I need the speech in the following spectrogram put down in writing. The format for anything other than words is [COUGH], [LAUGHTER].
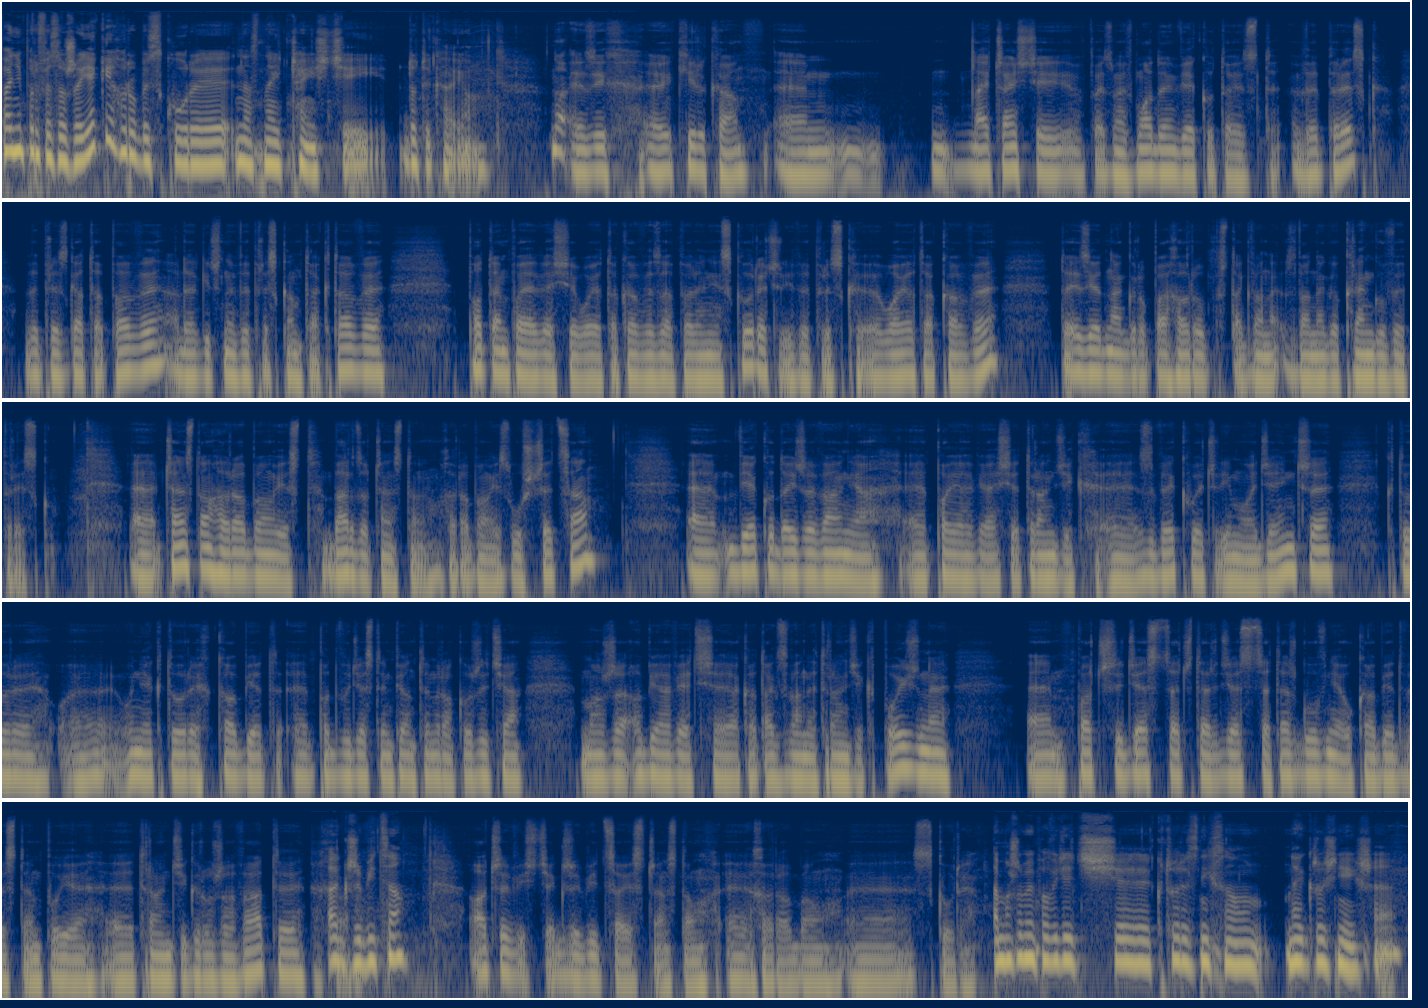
Panie profesorze, jakie choroby skóry nas najczęściej dotykają? No, jest ich kilka. Najczęściej, powiedzmy, w młodym wieku to jest wyprysk, wyprysk atopowy, alergiczny wyprysk kontaktowy. Potem pojawia się łojotokowe zapalenie skóry, czyli wyprysk łojotokowy. To jest jedna grupa chorób z tak zwanego kręgu wyprysku. E, częstą chorobą jest, bardzo częstą chorobą jest łuszczyca. E, w wieku dojrzewania e, pojawia się trądzik zwykły, czyli młodzieńczy, który u niektórych kobiet po 25 roku życia może objawiać się jako tak zwany trądzik późny. Po 30, 40 też głównie u kobiet występuje e, trądzik różowaty. A grzybica? Oczywiście, grzybica jest częstą e, chorobą e, skóry. A możemy powiedzieć, które z nich są najgroźniejsze?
